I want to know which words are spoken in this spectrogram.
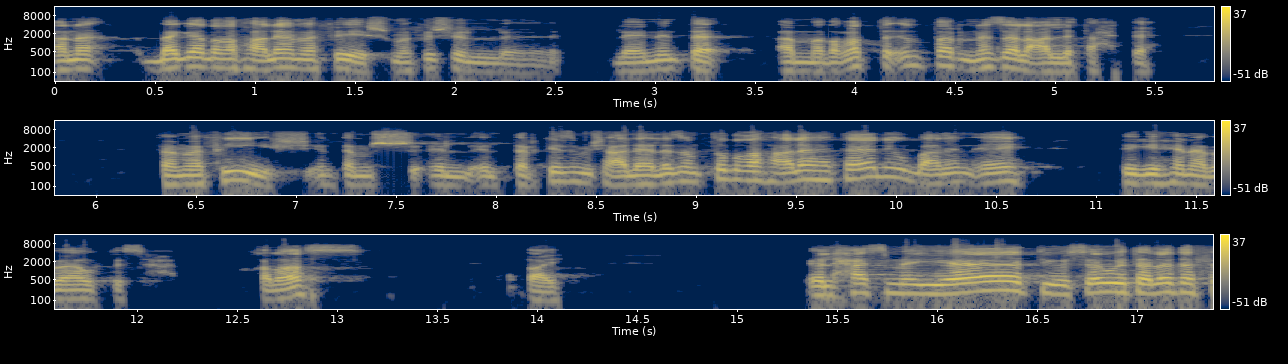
أنا باجي أضغط عليها ما فيش ما فيش ال... لأن أنت أما ضغطت إنتر نزل على اللي تحتها. فما فيش أنت مش ال- التركيز مش عليها لازم تضغط عليها تاني وبعدين إيه تيجي هنا بقى وتسحب. خلاص؟ طيب. الحسميات يساوي 3%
